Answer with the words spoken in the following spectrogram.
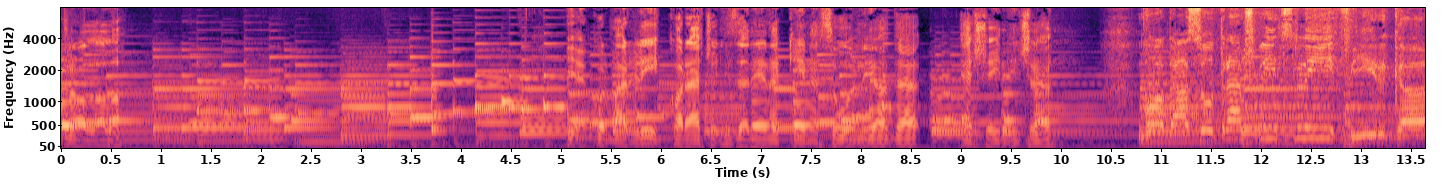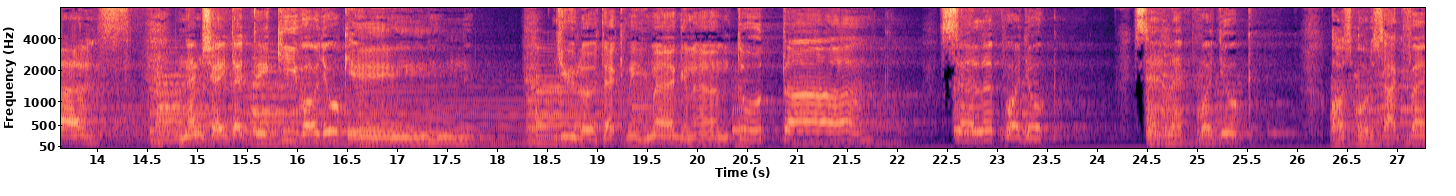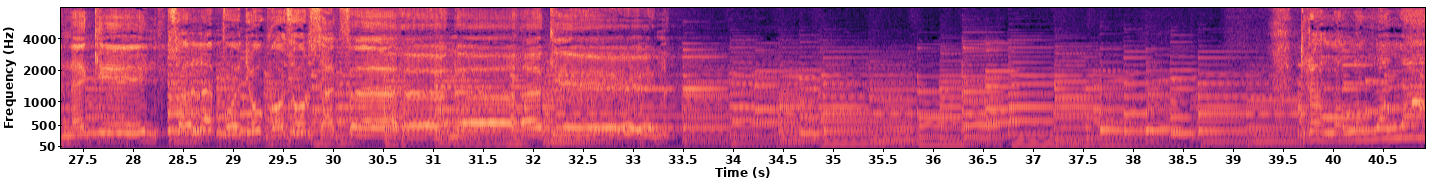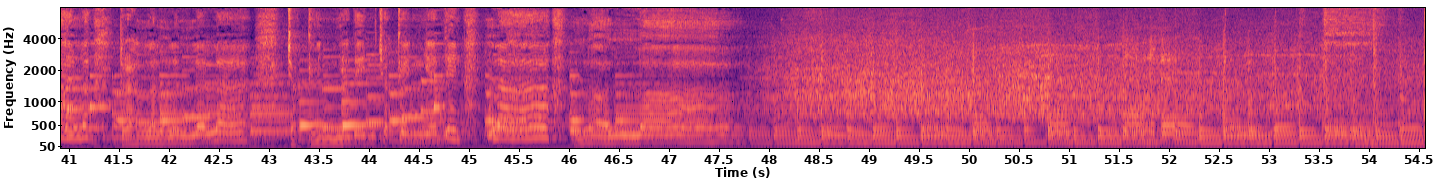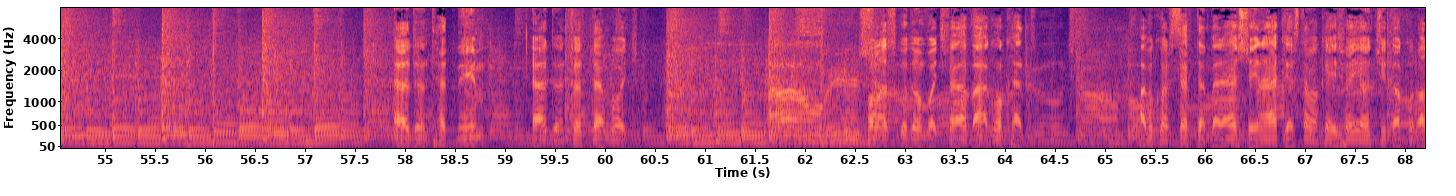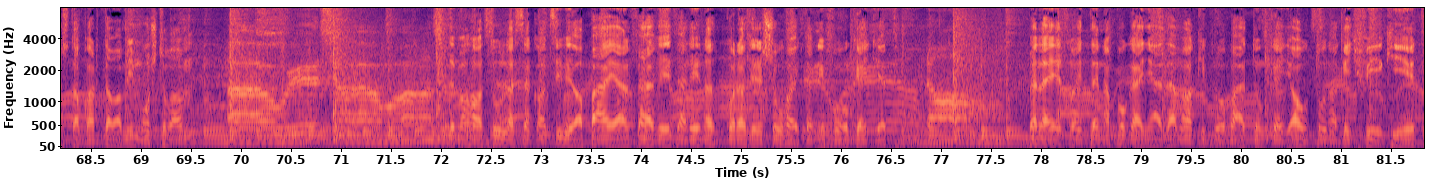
Trallala. Ilyenkor már rég karácsonyi zenének kéne szólnia, de esély nincs rá. Vadászott rám spicli, firkász Nem sejtették ki vagyok én Gyűlöltek, még meg nem tudták Szellep vagyok, szellep vagyok Az ország fenekén Szellep vagyok az ország fenekén Tralalalala, tralalalala, csak könnyedén, csak könnyedén, la la la. Eldönthetném, eldöntöttem, hogy panaszkodom vagy felvágok, hát amikor szeptember 1-én elkezdtem a Kejfej Jancsit, akkor azt akartam, ami most van. De ma, ha túl leszek a civil a pályán felvételén, akkor azért sóhajtani fogok egyet. Beleértve, hogy tegnap Pogány Ádámmal kipróbáltunk egy autónak egy fékjét.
